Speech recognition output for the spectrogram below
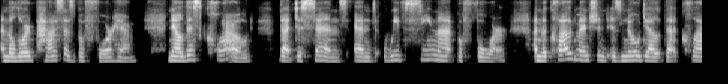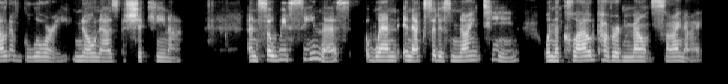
And the Lord passes before him. Now, this cloud that descends, and we've seen that before. And the cloud mentioned is no doubt that cloud of glory known as Shekinah. And so we've seen this when in Exodus 19, when the cloud covered Mount Sinai.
